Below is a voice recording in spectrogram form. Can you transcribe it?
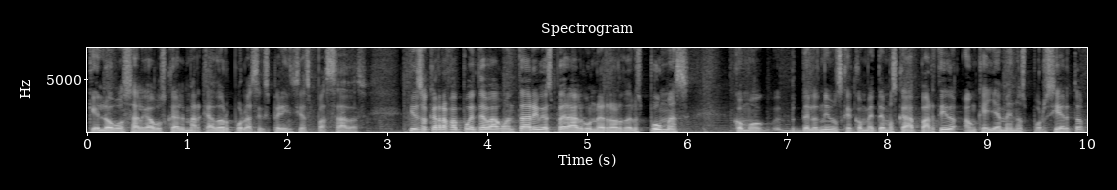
que Lobo salga a buscar el marcador por las experiencias pasadas. Pienso que Rafa Puente va a aguantar y va a esperar algún error de los Pumas, como de los mismos que cometemos cada partido, aunque ya menos, por cierto.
